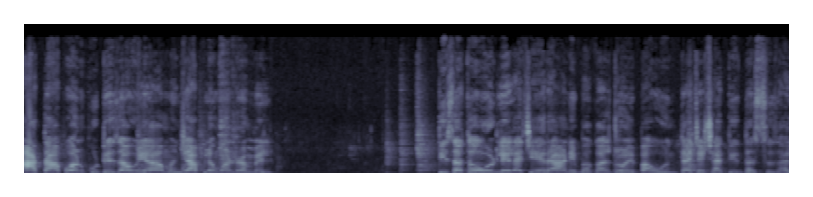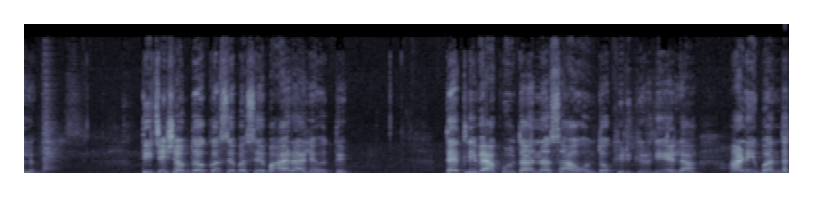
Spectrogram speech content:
आता आपण कुठे जाऊया? म्हणजे आपलं मन रमेल. तिचा तो ओढलेला चेहरा आणि भकास डोळे पाहून त्याच्या छातीत धस्स झालं. तिचे शब्द कसे बसे बाहेर आले होते. त्यातली व्याकुळता न सावून तो खिडकीड गेला आणि बंद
